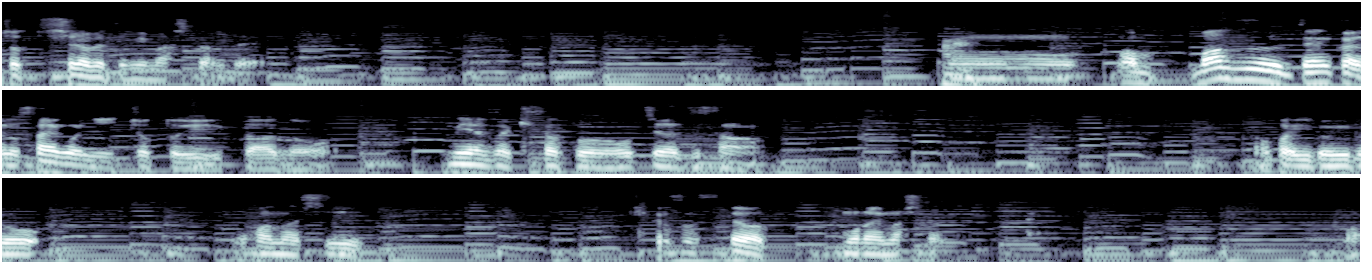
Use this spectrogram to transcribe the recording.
ちょっと調べてみましたんで、はいうーんままず前回の最後にちょっと言ったあの、宮崎里のおちらじさん。なんかいろいろお話聞かさせてはもらいましたね。まあ、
